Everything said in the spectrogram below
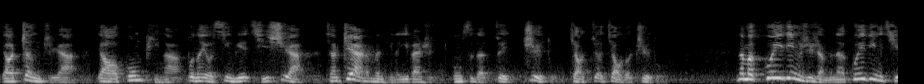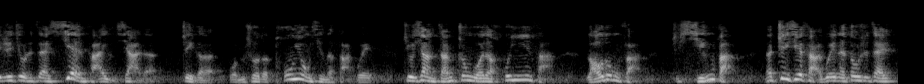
要正直啊，要公平啊，不能有性别歧视啊，像这样的问题呢，一般是公司的最制度叫叫叫做制度。那么规定是什么呢？规定其实就是在宪法以下的这个我们说的通用性的法规，就像咱们中国的婚姻法、劳动法、刑法，那这些法规呢都是在。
